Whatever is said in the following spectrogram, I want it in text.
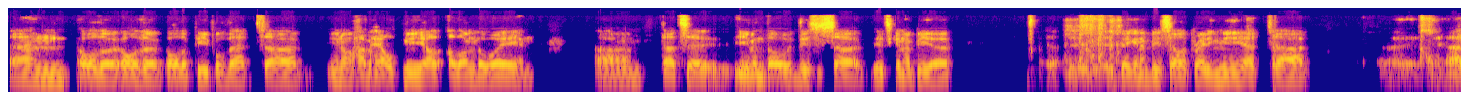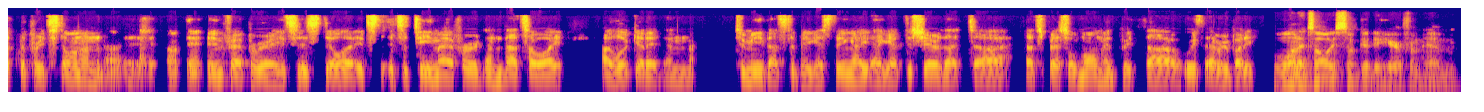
and all the all the all the people that uh, you know have helped me al- along the way. And um, that's a even though this is uh, it's to be a they're going to be celebrating me at uh, at the Bridgestone on uh, in February. It's, it's still a, it's it's a team effort, and that's how I I look at it. And to me, that's the biggest thing. I, I get to share that uh, that special moment with uh, with everybody. One, it's always so good to hear from him,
